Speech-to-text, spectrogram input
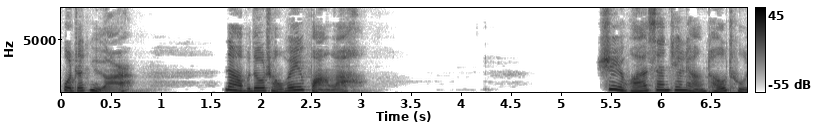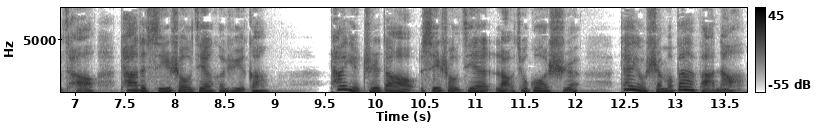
或者女儿，那不都成危房了？世华三天两头吐槽他的洗手间和浴缸，他也知道洗手间老旧过时，但有什么办法呢？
